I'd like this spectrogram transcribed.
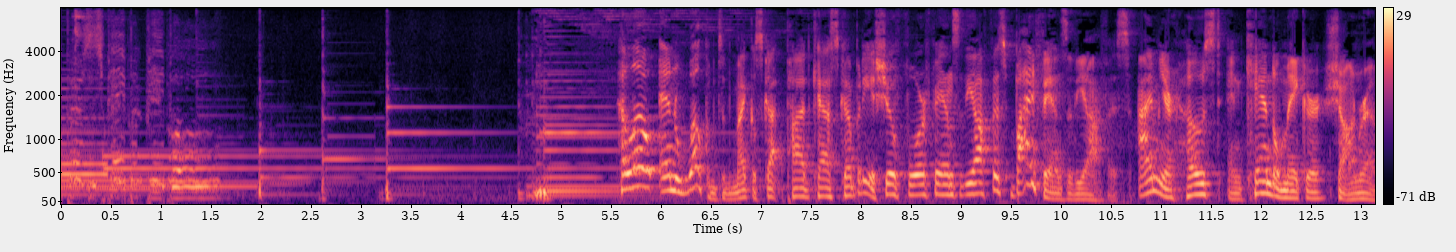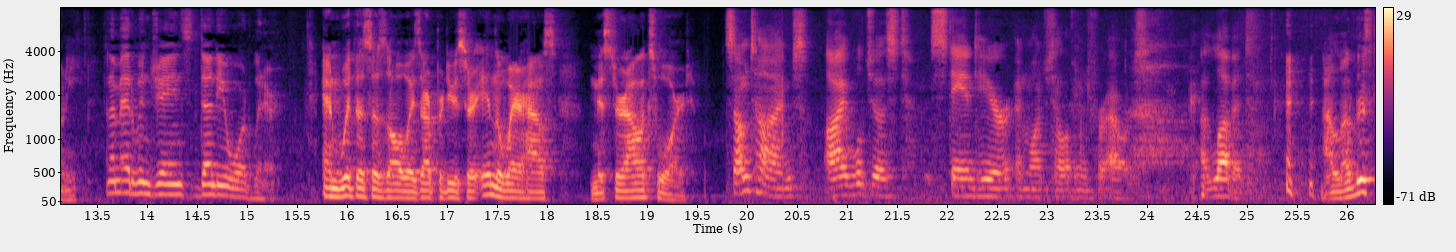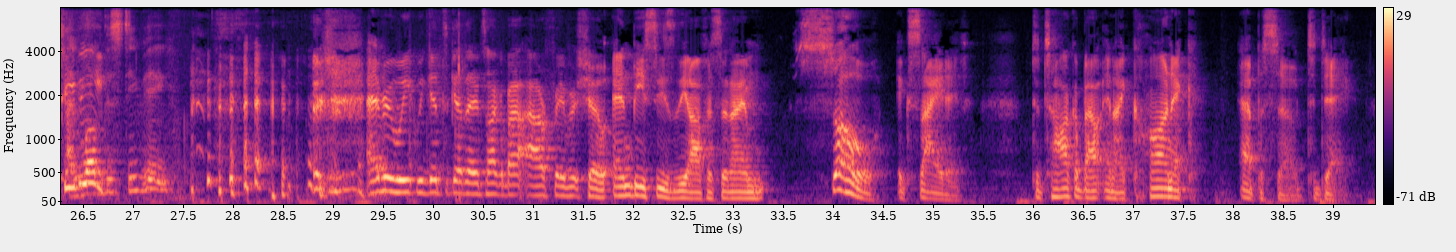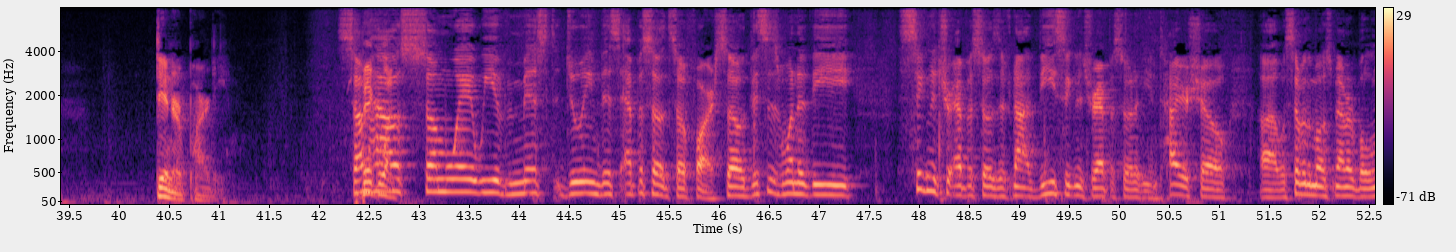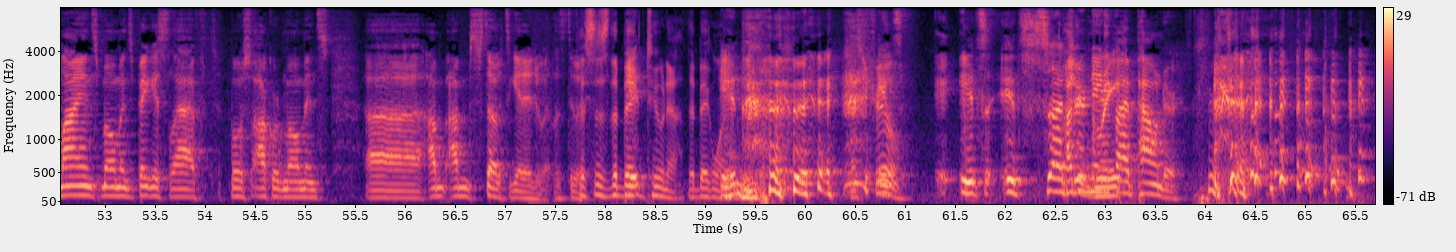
and welcome to the Michael Scott Podcast Company, a show for fans of The Office by fans of The Office. I'm your host and candle maker, Sean Roney. And I'm Edwin James, Dundie Award winner. And with us, as always, our producer in the warehouse, Mr. Alex Ward. Sometimes I will just stand here and watch television for hours. I love it. I love this TV. I love this TV. Every week we get together and talk about our favorite show, NBC's The Office, and I'm so excited to talk about an iconic episode today Dinner Party. Somehow, one. some way, we have missed doing this episode so far. So this is one of the signature episodes, if not the signature episode of the entire show, uh, with some of the most memorable lines, moments, biggest laugh, most awkward moments. Uh, I'm I'm stoked to get into it. Let's do it. This is the big tuna, the big one. It- That's true. it's, it's, it's such a great 185 pounder.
